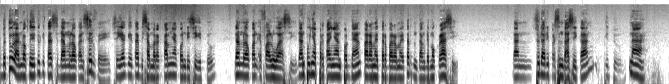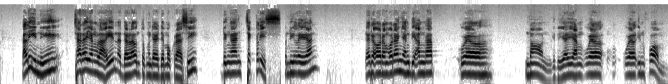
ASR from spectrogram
kebetulan waktu itu kita sedang melakukan survei sehingga kita bisa merekamnya kondisi itu dan melakukan evaluasi dan punya pertanyaan-pertanyaan parameter-parameter tentang demokrasi dan sudah dipresentasikan itu. Nah, kali ini cara yang lain adalah untuk menilai demokrasi dengan checklist penilaian dari orang-orang yang dianggap well known gitu ya, yang well well informed.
